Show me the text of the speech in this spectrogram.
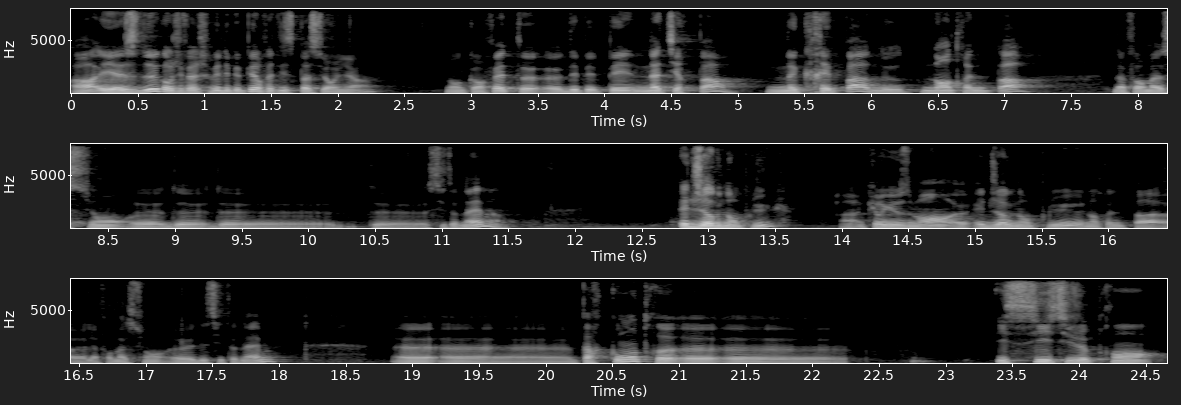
A et S2, quand je fais achever DPP, en fait, il ne se passe rien. Donc en fait, DPP n'attire pas, ne crée pas, n'entraîne pas la formation de, de, cytonèmes. Edjog non plus. Hein, curieusement, Edjog non plus n'entraîne pas la formation des cytonèmes. par contre, Ici, si je prends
